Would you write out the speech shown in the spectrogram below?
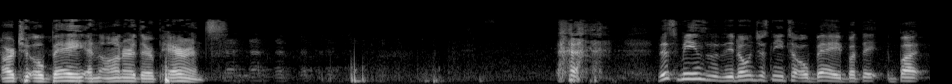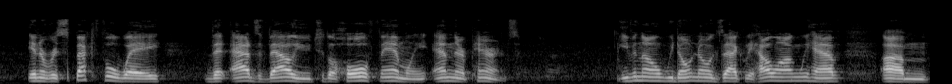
are to obey and honor their parents. this means that they don't just need to obey, but they, but in a respectful way that adds value to the whole family and their parents. Even though we don't know exactly how long we have um,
